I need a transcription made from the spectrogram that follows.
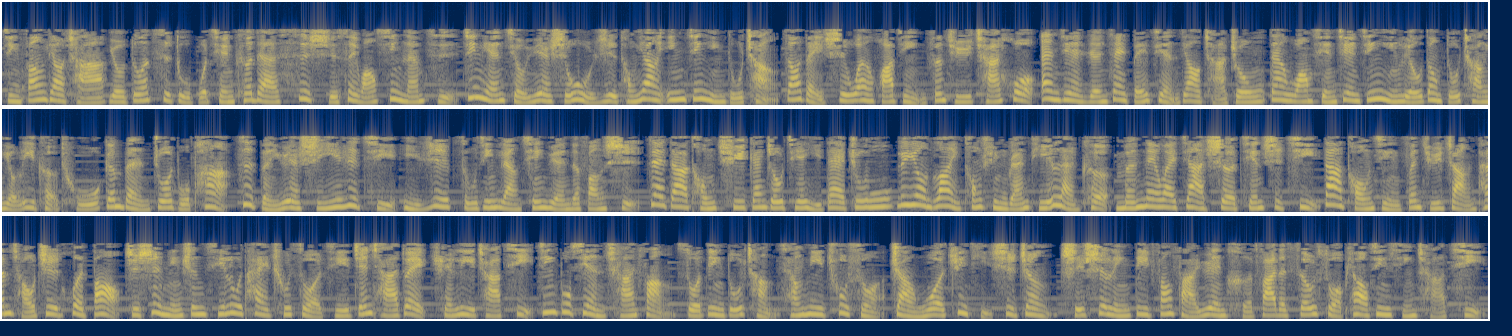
警方调查有多次赌博前科的四十岁王姓男子，今年九月十五日同样因经营赌场遭北市万华警分局查获，案件仍在北检调查中。但王贤见经营流动赌场有利可图，根本捉不怕。自本月十一日起，以日租金两千元的方式，在大同区甘州街一带租屋，利用 LINE 通讯软体揽客，门内外架设监视器。大同警分局长潘。乔治汇报，指示民生西路派出所及侦查队全力查缉，经布线查访，锁定赌场藏匿处所，掌握具体市政、持士林地方法院核发的搜索票进行查缉。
